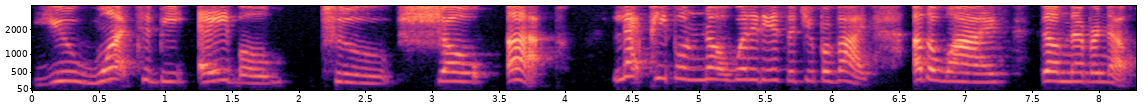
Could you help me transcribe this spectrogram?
you want to be able to show up. Let people know what it is that you provide. Otherwise, they'll never know.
